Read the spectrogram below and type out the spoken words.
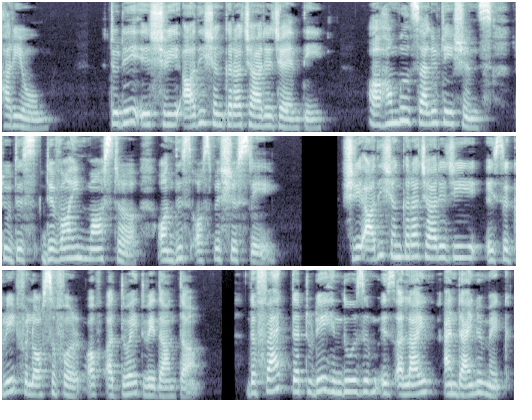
Hari Om. Today is Sri Adi Shankaracharya Jayanti. Our humble salutations to this divine master on this auspicious day. Sri Adi Shankaracharya ji is the great philosopher of Advait Vedanta. The fact that today Hinduism is alive and dynamic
